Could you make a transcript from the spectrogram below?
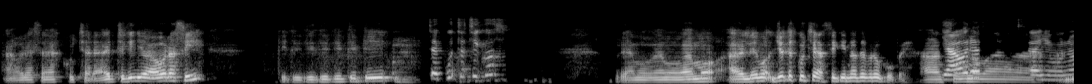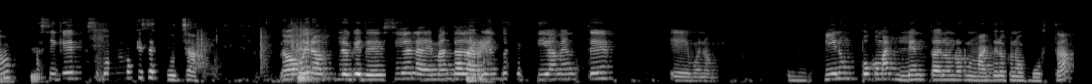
ahora se va a escuchar. A ver, chiquillos, ahora sí. Ti, ti. ¿Se escucha, chicos? Veamos, veamos, veamos. Hablemos. Yo te escuché, así que no te preocupes. Y ahora hay uno, Sí, así que supongamos que se escucha. No, sí. bueno, lo que te decía, la demanda de arriendo efectivamente, eh, bueno, viene un poco más lenta de lo normal, de lo que nos gusta,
